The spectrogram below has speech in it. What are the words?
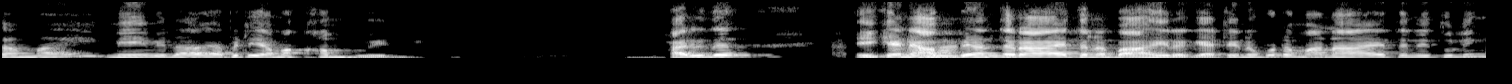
තමයි මේ වෙලාවේ අපිට යමක් හම්බ වෙන්නේ. හරිද? ඒ කියන්නේ අභ්‍යන්තර ආයතන බාහිර ගැටෙනකොට මන ආයතනෙ තුලින්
